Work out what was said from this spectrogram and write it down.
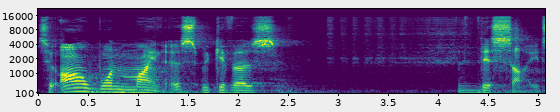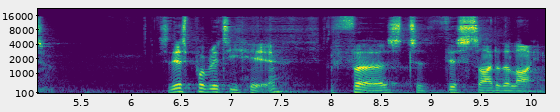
So R1 minus would give us this side. So this probability here refers to this side of the line,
